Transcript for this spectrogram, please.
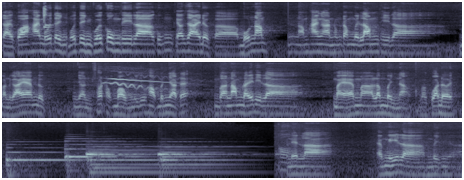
trải qua hai mối tình. Mối tình cuối cùng thì là cũng kéo dài được uh, 4 năm. Năm 2015 thì là bạn gái em được nhận suất học bổng đi du học bên Nhật đấy Và năm đấy thì là mẹ em à, lâm bệnh nặng và qua đời. Nên là em nghĩ là mình à,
